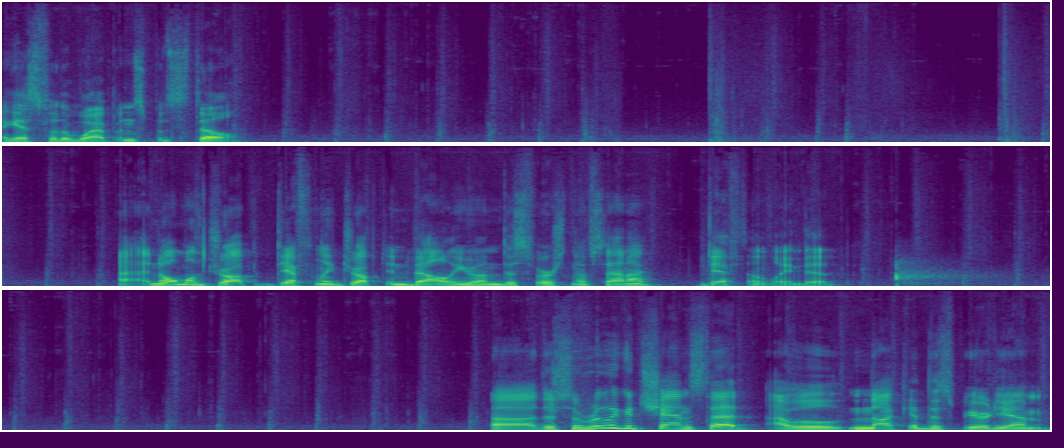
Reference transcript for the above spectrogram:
I guess for the weapons, but still. A normal drop definitely dropped in value on this version of Sanhok. Definitely did. Uh, there's a really good chance that I will not get this BRDM.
